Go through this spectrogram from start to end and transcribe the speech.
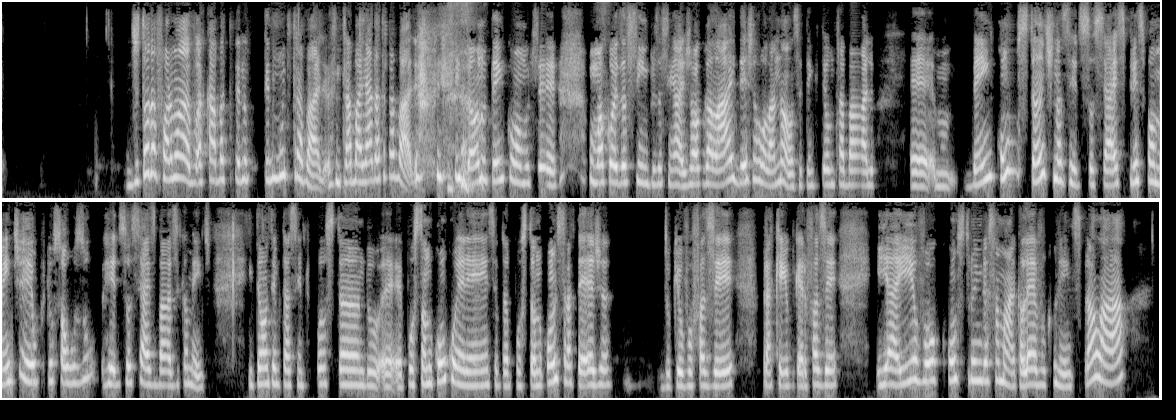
de toda forma, acaba tendo, tendo muito trabalho. Trabalhar dá trabalho. então, não tem como ser uma coisa simples, assim, ah, joga lá e deixa rolar. Não, você tem que ter um trabalho é, bem constante nas redes sociais, principalmente eu, porque eu só uso redes sociais, basicamente. Então, eu tenho que estar sempre postando, é, é postando com coerência, postando com estratégia do que eu vou fazer, para quem eu quero fazer. E aí, eu vou construindo essa marca. Levo clientes para lá,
